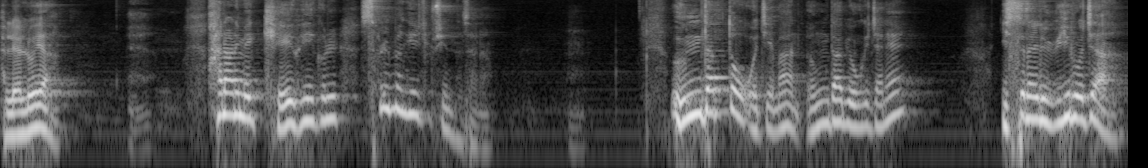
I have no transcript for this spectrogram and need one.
할렐루야. 예. 하나님의 계획을 설명해 줄 수 있는 사람. 응답도 오지만 응답이 오기 전에 이스라엘의 위로자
